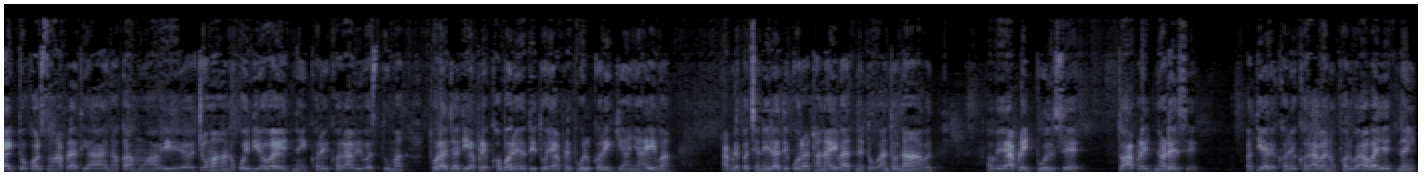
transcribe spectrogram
કંઈક તો કરશું, આપણાથી આ નકામું આવી, ચોમાહાનો કોઈ દી અવાય જ નહીં. ખરેખર આવી વસ્તુમાં થોડા જાજી આપણે ખબર હતી, તોય આપણે ભૂલ કરી ગયા, અહીંયા આવ્યા. આપણે પછી નિરાતે કોરાઠાના આવ્યા જ ને, તો વાંધો ના આવત. હવે આપણી જ ભૂલ છે તો આપણે જ નડે છે. અત્યારે ખરેખર આવવાનું ફરવા અવાય જ નહીં.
